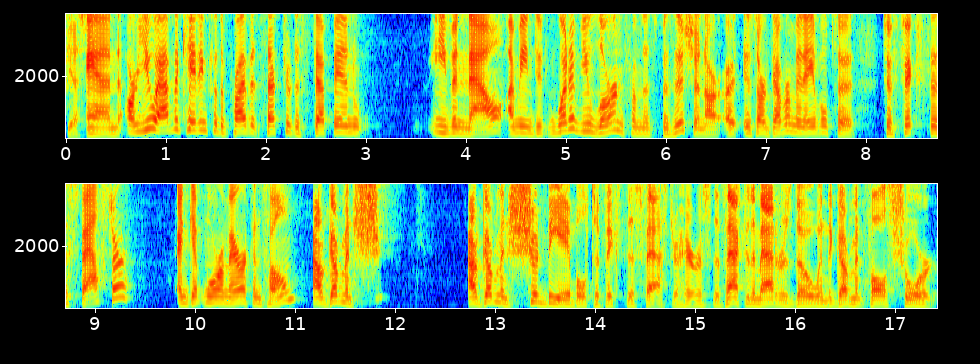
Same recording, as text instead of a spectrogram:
Yes. And are you advocating for the private sector to step in even now? I mean, did, what have you learned from this position? Are, uh, is our government able to, to fix this faster and get more Americans home? Our government our government should be able to fix this faster, Harris. The fact of the matter is, though, when the government falls short,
